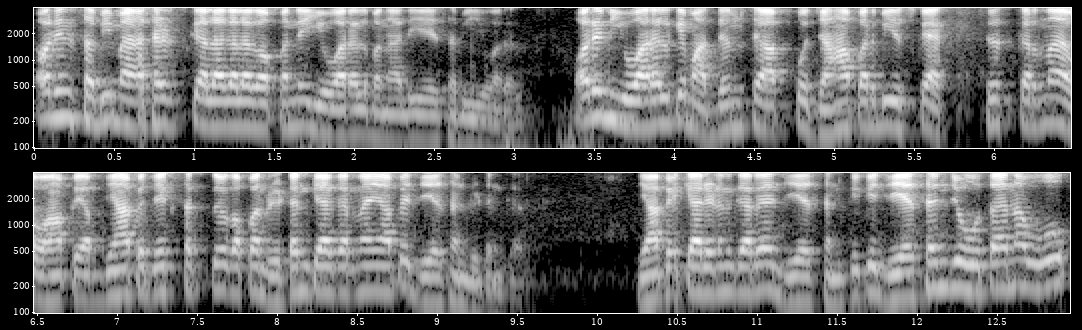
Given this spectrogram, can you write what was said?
और इन सभी मेथड्स के अलग अलग अपन ने यूआरएल बना लिए सभी यूआरएल और इन यूआरएल के माध्यम से आपको जहाँ पर भी इसको एक्सेस करना है वहाँ पे अब यहाँ पे देख सकते हो कि अपन रिटर्न क्या करना है यहाँ पे जेएसएन रिटर्न कर रहे हैं। यहाँ पे क्या रिटर्न कर रहे हैं? जेएसएन क्योंकि जेएसएन जो होता है ना वो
